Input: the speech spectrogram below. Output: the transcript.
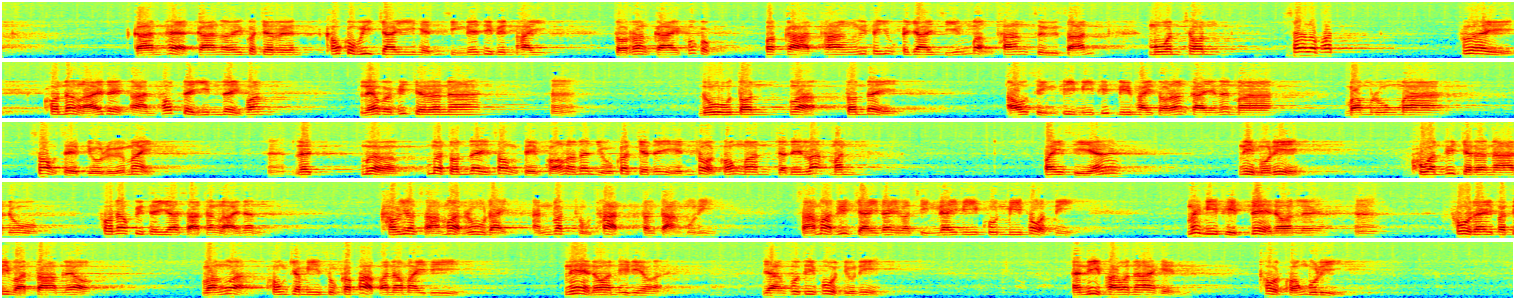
การแพทย์การอะไรก็เจริญเขาก็วิจัยเห็นสิ่งใดที่เป็นภัย ต่อร่างกายเขาก็ประกาศทางวิทยุกระจายเสียงบ้างทางสื่อสาร มวลชนสารพัดเพื่อให้คนทั้งหลายได้อ่านพบได้ยินได้ฟัง แล้วไปพิจารณาดูตนว่าตนได้ เอาสิ่งที่มีพิษมีภัยต่อร่างกายอย่างนั้นมาบำรุงมาซ่องเสพอยู่หรือไม่ และเมื่อเมื่อตนได้ซ่องเสพของเหล่านั้นอยู่ก็จะได้เห็นโทษของมันจะได้ละมันไปเสีย นี่มูนี่ควรพิจารณาดู เพราะนักวิทยาศาสตร์ทั้งหลายนั่น เขาจะสามารถรู้ได้ อันวัตถุธาตุต่าง ๆมูนี่ สามารถวิจัยได้ว่าสิ่งใดมีคุณมีโทษนี่ ไม่มีผิดแน่นอนเลยผู้ใดปฏิบัติตามแล้ว หวังว่าคงจะมีสุขภาพอนามัยดี แน่นอนทีเดียวอย่างผู้ที่พูดอยู่นี่ อันนี้ภาวนาเห็น โทษของบุหรี่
